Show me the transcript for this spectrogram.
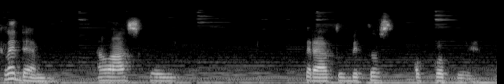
klidem a láskou, která tu bytost obklopuje.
